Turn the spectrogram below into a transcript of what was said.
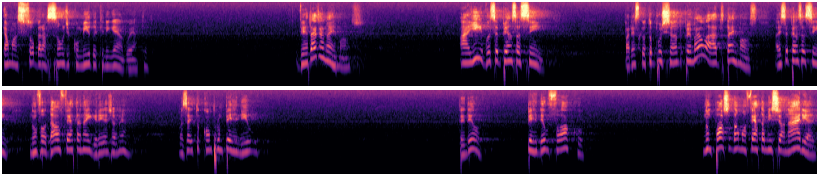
É uma sobração de comida que ninguém aguenta. Verdade ou não, irmãos? Aí você pensa assim: Parece que eu estou puxando para o meu lado, tá, irmãos? Aí você pensa assim: não vou dar oferta na igreja, né? Mas aí tu compra um pernil. Entendeu? Perdeu o foco. Não posso dar uma oferta missionária,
